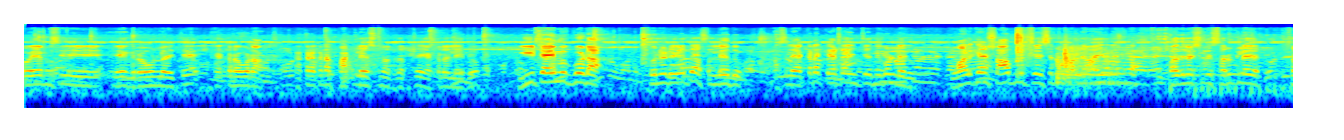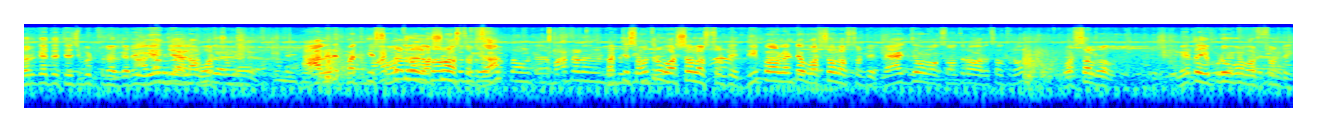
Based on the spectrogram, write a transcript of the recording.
ఓఎంసీ ఏ గ్రౌండ్లో అయితే ఎక్కడ కూడా అక్కడక్కడ పట్టలు వేస్తున్నారు తప్పితే ఎక్కడ లేదు. ఈ టైంకి కూడా కొన్నిటికైతే అసలు లేదు. అసలు ఎక్కడ కేటాయించేది కూడా లేదు. వాళ్ళకే షాపులు చేసిన వాళ్ళు ఐదు లక్షలు పది లక్షలు సరుకులే సరుకు అయితే తెచ్చిపెట్టుకున్నారు కానీ ఏం చేయాలా వర్షం? ఆల్రెడీ ప్రతి సంవత్సరం వర్షం వస్తుంటుందా ప్రతి సంవత్సరం వర్షాలు వస్తుంటాయి. దీపావళి అంటే వర్షాలు వస్తుంటాయి. మ్యాక్సిమం ఒక సంవత్సరం అర సంవత్సరం వర్షాలు రావు. మిగతా ఎప్పుడు కూడా వస్తుంటాయి.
